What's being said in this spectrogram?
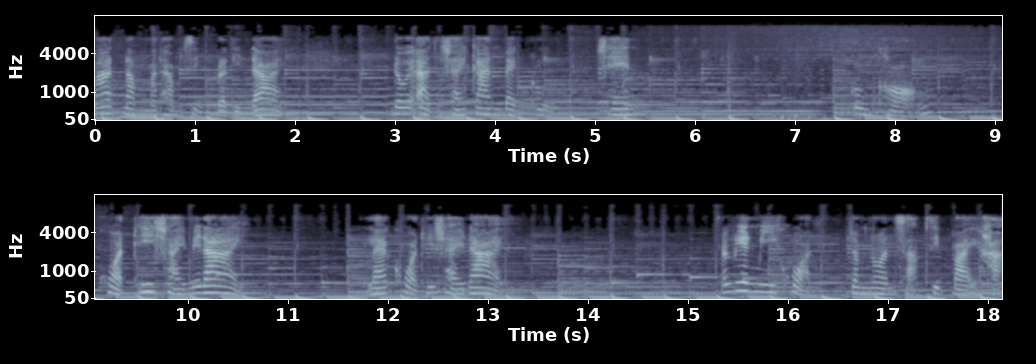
มารถนำมาทำสิ่งประดิษฐ์ได้ โดยอาจจะใช้การแบ่งกลุ่ม เช่น กลุ่มของ ขวดที่ใช้ไม่ได้ และขวดที่ใช้ได้ นักเรียนมีขวดจำนวน 30 ใบค่ะ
